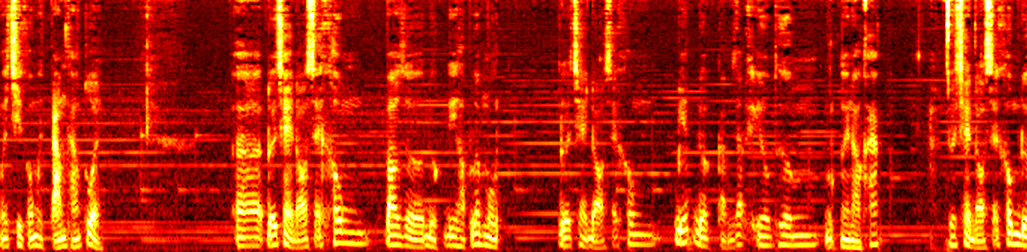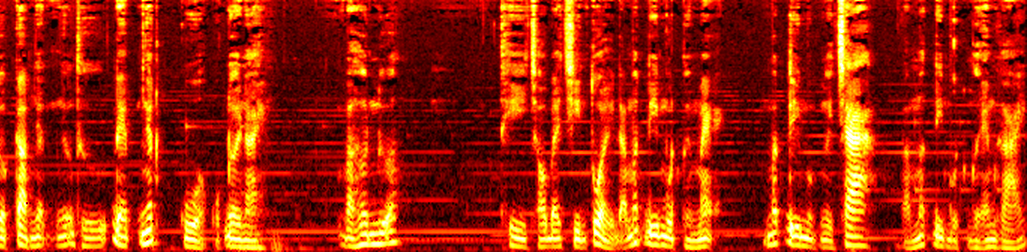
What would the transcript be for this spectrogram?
mới chỉ có 18 tháng tuổi. À, đứa trẻ đó sẽ không bao giờ được đi học lớp 1 đứa trẻ đó sẽ không biết được cảm giác yêu thương một người nào khác. Đứa trẻ đó sẽ không được cảm nhận những thứ đẹp nhất của cuộc đời này. Và hơn nữa thì cháu bé 9 tuổi đã mất đi một người mẹ mất đi một người cha và mất đi một người em gái.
